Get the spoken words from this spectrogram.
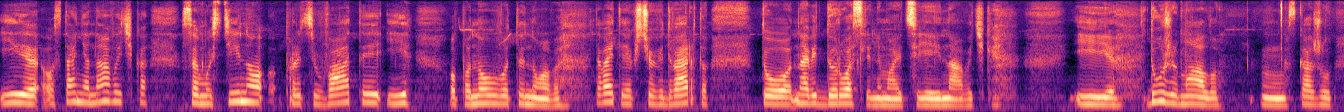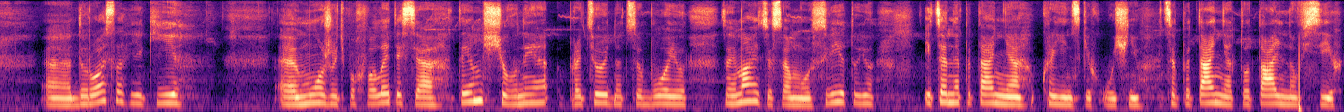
І остання навичка самостійно працювати і опановувати нове. Давайте, якщо відверто, то навіть дорослі не мають цієї навички. І дуже мало, скажу, е, дорослих, які можуть похвалитися тим, що вони працюють над собою, займаються самоосвітою. І це не питання українських учнів, це питання тотально всіх.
